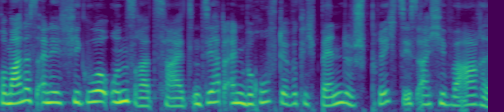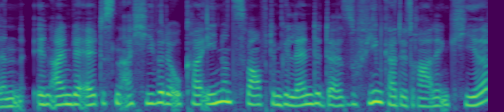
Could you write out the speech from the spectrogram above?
Romana ist eine Figur unserer Zeit und sie hat einen Beruf, der wirklich Bände spricht. Sie ist Archivarin in einem der ältesten Archive der Ukraine und zwar auf dem Gelände der Sophienkathedrale in Kiew.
